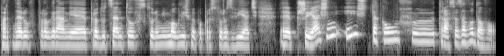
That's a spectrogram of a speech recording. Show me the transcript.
partnerów w programie, producentów, z którymi mogliśmy po prostu rozwijać e, przyjaźń i taką e, trasę zawodową.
